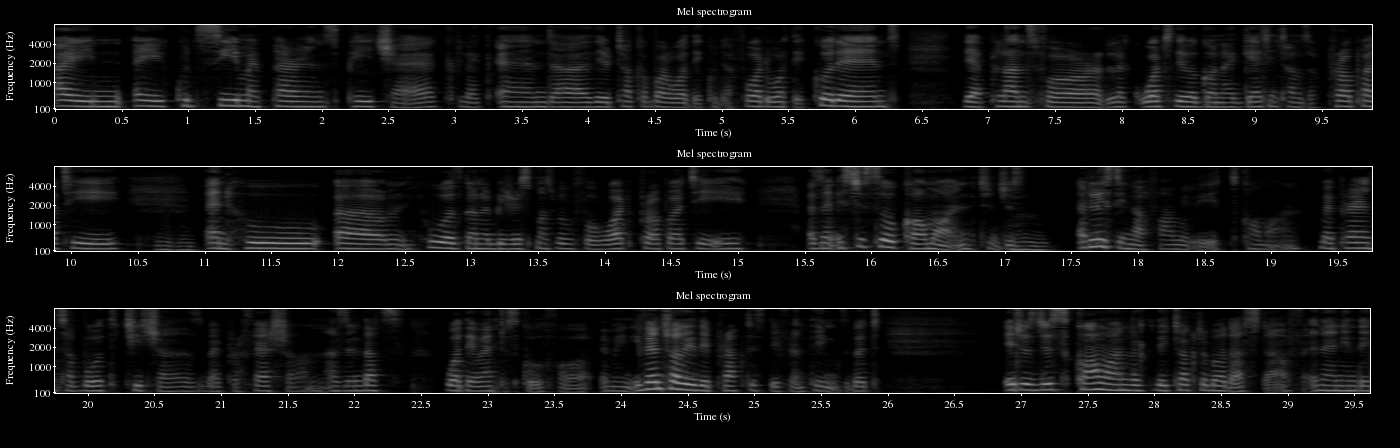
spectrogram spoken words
I, I could see my parents' paycheck, like, and uh, they talk about what they could afford, what they couldn't, their plans for like what they were gonna get in terms of property, and who um who was gonna be responsible for what property. As in, it's just so common to just at least in our family, it's common. My parents are both teachers by profession, as in that's what they went to school for. I mean, eventually they practice different things, but it was just common. Like they talked about that stuff, and then in the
